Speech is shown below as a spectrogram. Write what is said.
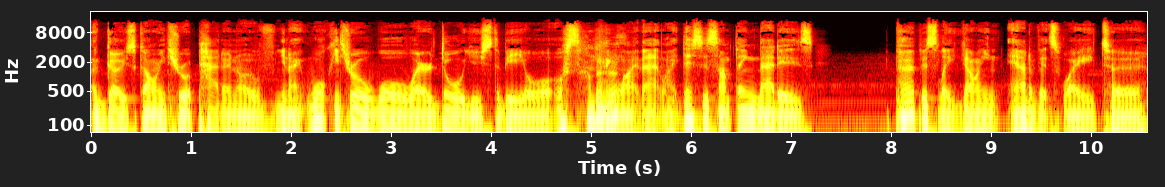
a ghost going through a pattern of, you know, walking through a wall where a door used to be or, or something Mhm. like that. Like this is something that is purposely going out of its way to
